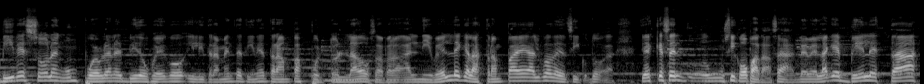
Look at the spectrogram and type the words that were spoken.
vive solo en un pueblo en el videojuego y literalmente tiene trampas por todos lados. O sea, pero al nivel de que las trampas es algo de... Tienes que ser un psicópata. O sea, de verdad que Bill está...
